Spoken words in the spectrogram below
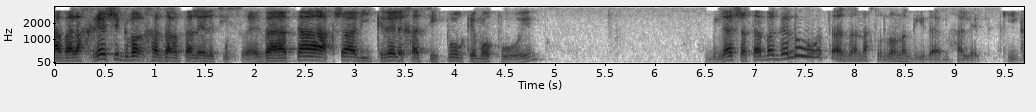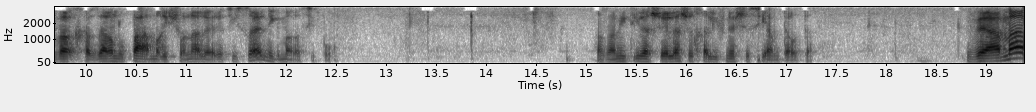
אבל אחרי שכבר חזרת לארץ ישראל, ואתה עכשיו יקרה לך סיפור כמו פורים, בגלל שאתה בגלות, אז אנחנו לא נגיד הלל, כי כבר חזרנו פעם ראשונה לארץ ישראל, נגמר הסיפור. אז עניתי לשאלה שלך לפני שסיימת אותה. ואמר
